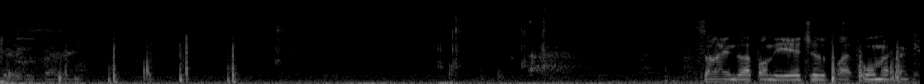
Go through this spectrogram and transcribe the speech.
dirty bird. So I ended up on the edge of the platform, I think.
